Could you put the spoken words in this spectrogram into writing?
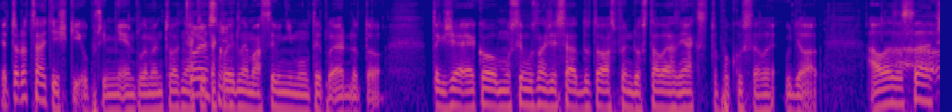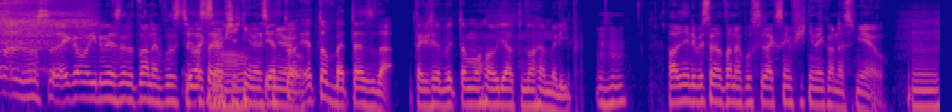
je to docela těžký upřímně implementovat nějaký takovýhle masivní multiplayer do toho. Takže jako musím uznat, že se do toho aspoň dostali a nějak se to pokusili udělat. Ale zase... Ale zase, jako kdyby se do toho nepustili, tak se všichni nesmějou. Je to, je to Bethesda, takže by to mohlo udělat mnohem líp. Mm-hmm. Hlavně, kdyby se na to nepustili, tak se jim všichni jako nesmějou. Mm.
